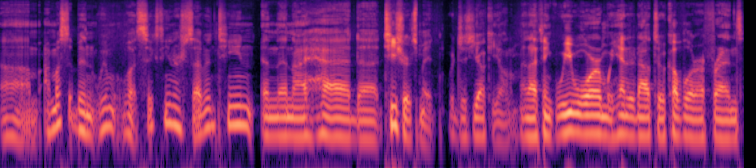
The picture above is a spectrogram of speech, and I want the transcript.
um, I must have been what sixteen or seventeen, and then I had uh, T-shirts made with just "yucky" on them, and I think we wore them. We handed out to a couple of our friends,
